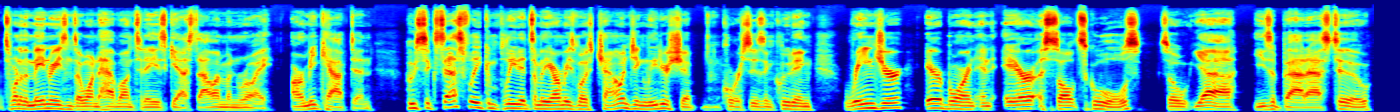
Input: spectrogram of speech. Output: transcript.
That's one of the main reasons I wanted to have on today's guest, Alain Monroy, Army captain, who successfully completed some of the Army's most challenging leadership courses, including Ranger, Airborne, and Air Assault schools. So, yeah, he's a badass too.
